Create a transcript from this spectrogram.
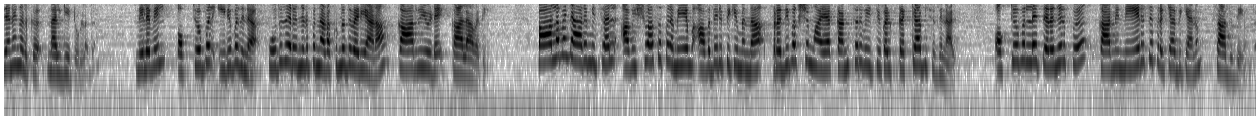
ജനങ്ങൾക്ക് നൽകിയിട്ടുള്ളത്. നിലവിൽ ഒക്ടോബർ ഇരുപതിന് പൊതു തെരഞ്ഞെടുപ്പ് നടക്കുന്നതുവരെയാണ് കാർണിയുടെ കാലാവധി. പാർലമെന്റ് ആരംഭിച്ചാൽ അവിശ്വാസ പ്രമേയം അവതരിപ്പിക്കുമെന്ന് പ്രതിപക്ഷമായ കൺസർവേറ്റീവുകൾ പ്രഖ്യാപിച്ചതിനാൽ ഒക്ടോബറിലെ തെരഞ്ഞെടുപ്പ് കാറിന് നേരത്തെ പ്രഖ്യാപിക്കാനും സാധ്യതയുണ്ട്.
